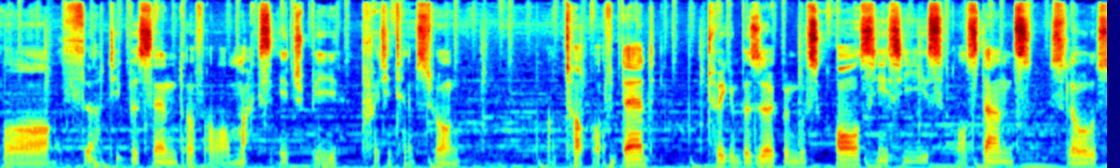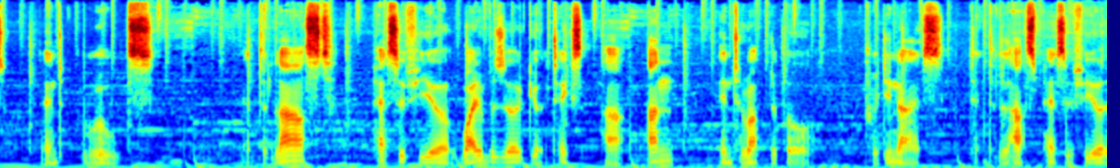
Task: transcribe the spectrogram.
for 30% of our max HP. Pretty damn strong. On top of that, Twig and Berserk removes all CCs, all stuns, slows and roots. And the last passive here, while Berserk, your attacks are uninterruptible. Pretty nice. Then the last passive here,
